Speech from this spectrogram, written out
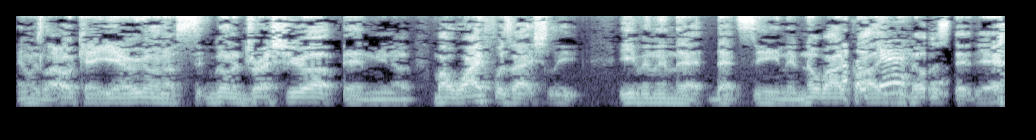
And was like, okay, yeah, we're gonna we're gonna dress you up, and you know, my wife was actually even in that that scene, and nobody probably yeah. even noticed it. Yeah,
